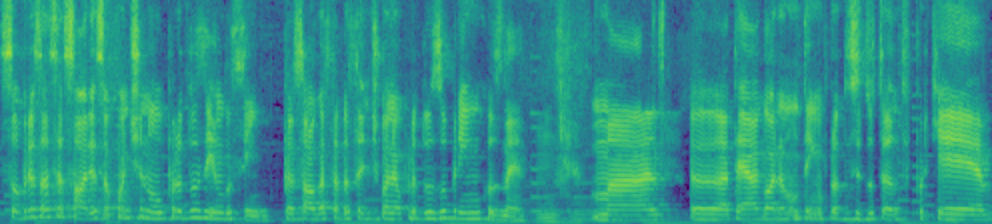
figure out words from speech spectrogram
Sobre os acessórios, eu continuo produzindo, sim. O pessoal gosta bastante quando eu produzo brincos, né? Uhum. Mas uh, até agora eu não tenho produzido tanto, porque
